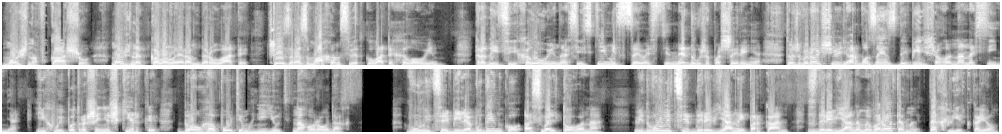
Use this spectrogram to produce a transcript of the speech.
Можна в кашу, можна кавалерам дарувати чи з розмахом святкувати Хеллоуін. Традиції Хеллоуіна в сільській місцевості не дуже поширені, тож вирощують гарбузи здебільшого на насіння. Їх випотрошені шкірки довго потім гніють на городах. Вулиця біля будинку асфальтована. Від вулиці дерев'яний паркан з дерев'яними воротами та хвірткою.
